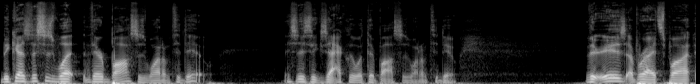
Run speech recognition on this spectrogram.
because this is what their bosses want them to do. This is exactly what their bosses want them to do. There is a bright spot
